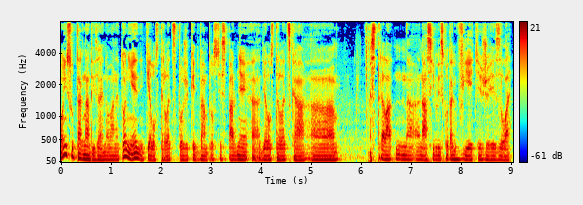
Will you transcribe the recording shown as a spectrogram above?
Oni sú tak nadizajnované. To nie je delostrelectvo, že keď vám proste spadne eh, delostrelecká eh, strela na, na sídlisko, tak viete, že je zle.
